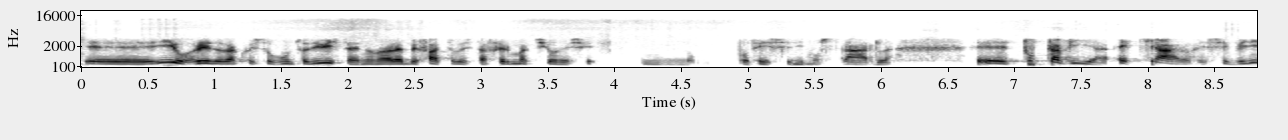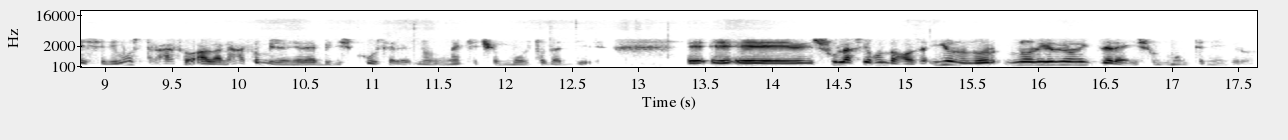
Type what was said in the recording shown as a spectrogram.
Eh, io credo da questo punto di vista che non avrebbe fatto questa affermazione se mh, mm, potesse dimostrarla. Eh, tuttavia è chiaro che se venisse dimostrato alla Nato bisognerebbe discutere, non è che c'è molto da dire. E, e, e sulla seconda cosa, io non, non ironizzerei sul Montenegro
